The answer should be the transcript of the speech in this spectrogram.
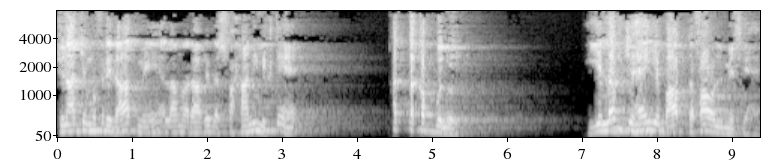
چنانچہ مفردات میں علامہ راغب اصفہانی لکھتے ہیں، التقبل۔ یہ لفظ جو ہے، یہ باپ تفاعل میں سے ہے۔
